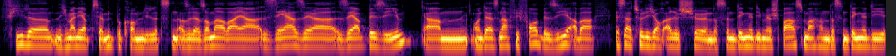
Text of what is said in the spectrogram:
Viele, ich meine, ihr habt es ja mitbekommen, die letzten, also der Sommer war ja sehr, sehr, sehr busy. Ähm, und er ist nach wie vor busy, aber ist natürlich auch alles schön. Das sind Dinge, die mir Spaß machen. Das sind Dinge, die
